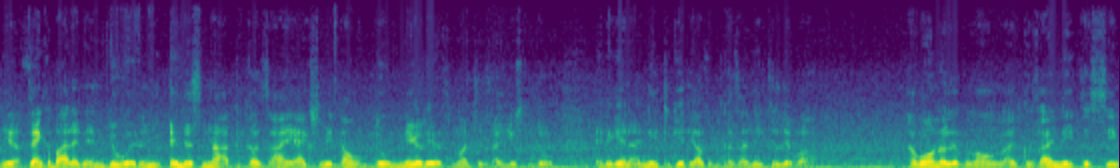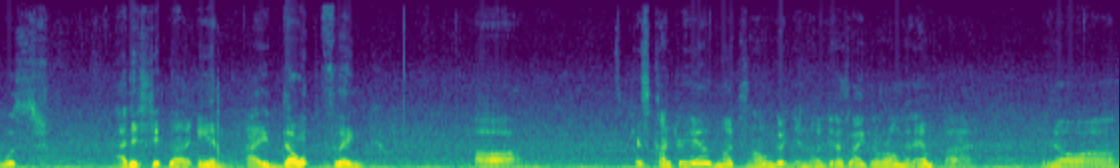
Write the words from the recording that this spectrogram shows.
you know, think about it and do it. And, and it's not because I actually don't do nearly as much as I used to do. And again, I need to get healthy because I need to live a I want to live a long life because I need to see what's how this shit gonna end. I don't think uh, this country has much longer. You know, just like the Roman Empire. You know,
